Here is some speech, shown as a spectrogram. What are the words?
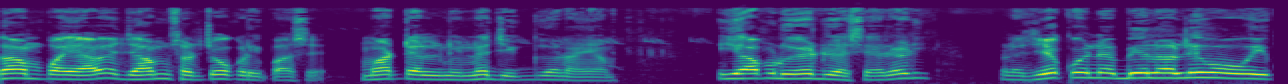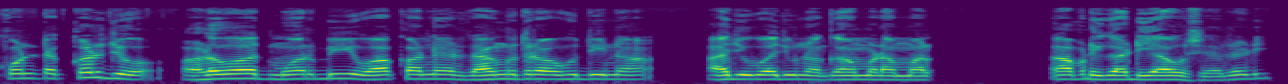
ગામ પાસે આવે, જામસર ચોકડી પાસે, માટેલની નજીક ગણાય આમ. એ આપણું એડ્રેસ છે. રેડી એટલે જે કોઈને બેલા લેવા હોય કોન્ટેક કરજો. હળવદ, મોરબી, વાંકાનેર, ધાંગધ્રા સુધીના આજુબાજુના ગામડામાં આપણી ગાડી આવશે. રેડી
